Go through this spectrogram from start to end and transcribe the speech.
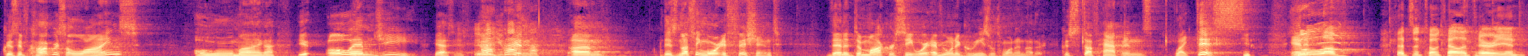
because if Congress aligns, oh my God, you, OMG, yes, you, know, you can. Um, there's nothing more efficient than a democracy where everyone agrees with one another because stuff happens like this. And You love. That's a totalitarian.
